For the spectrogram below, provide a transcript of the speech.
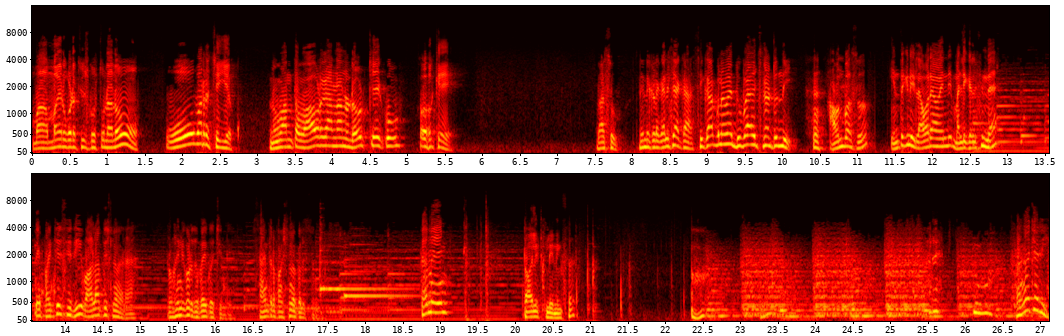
మా అమ్మాయిని కూడా తీసుకొస్తున్నాను. ఓవర్ చెయ్యకు. నువ్వంత వావుడుగా నన్ను డౌట్ చేయకు. ఓకే. బాసు నేను ఇక్కడ కలిశాక శ్రీకాకుళమే దుబాయ్ వచ్చినట్టుంది. అవును బాసు ఇంతకి నీ లవర్ ఏమైంది? మళ్ళీ కలిసిందే? నేను పనిచేసేది వాళ్ళ ఆఫీస్లో రా. రోహిణి కూడా దుబాయ్కి వచ్చింది. సాయంత్రం ఫంక్షన్లో కలుస్తాం. Come on toilet cleaning sir. Rangachari.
